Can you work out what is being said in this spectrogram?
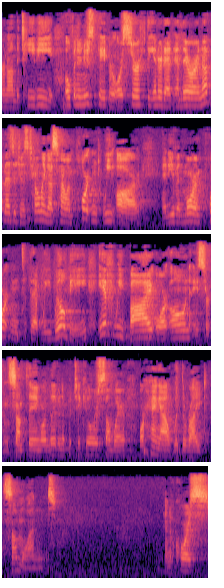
turn on the TV, open a newspaper, or surf the internet, and there are enough messages telling us how important we are, and even more important that we will be, if we buy or own a certain something, or live in a particular somewhere, or hang out with the right someones. And of course,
